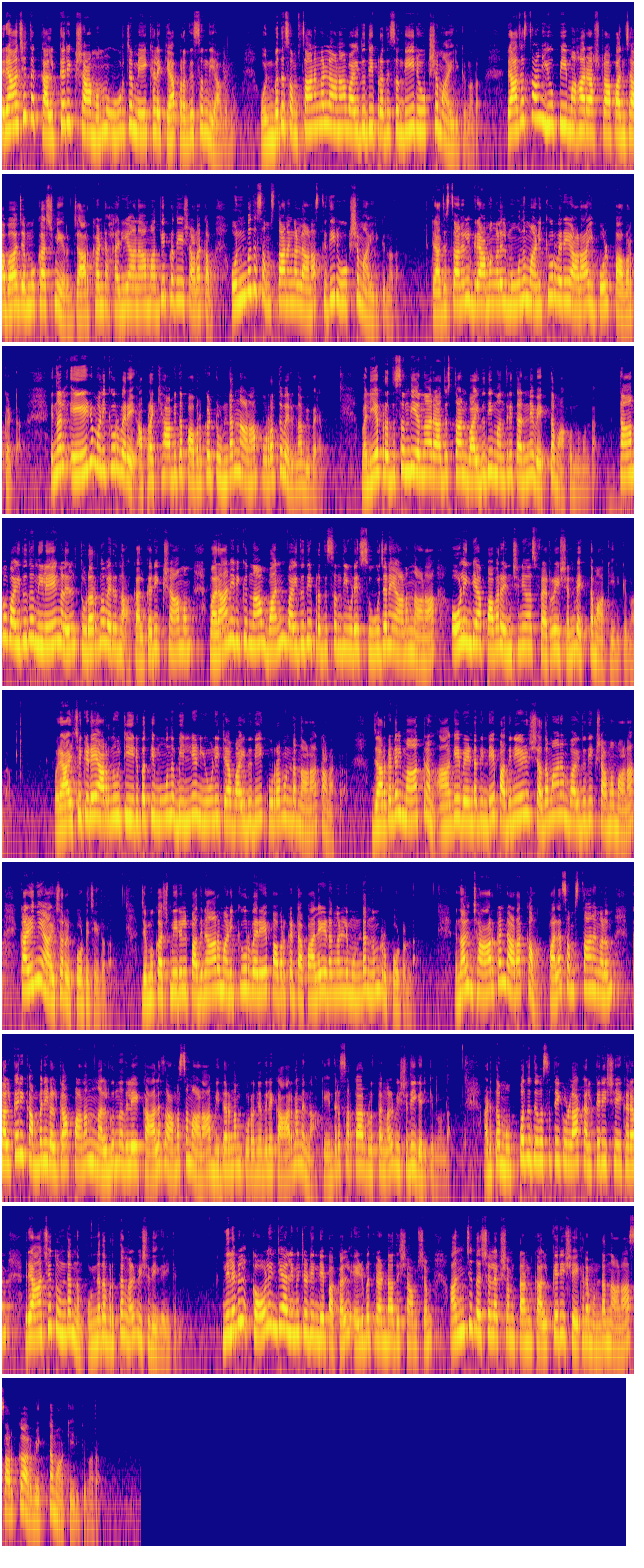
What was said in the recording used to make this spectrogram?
രാജ്യത്തെ കൽക്കരി ക്ഷാമം ഊർജ മേഖലയ്ക്ക് പ്രതിസന്ധിയാകുന്നു. ഒൻപത് സംസ്ഥാനങ്ങളിലാണ് വൈദ്യുതി പ്രതിസന്ധി രൂക്ഷമായിരിക്കുന്നത്. രാജസ്ഥാൻ യു പി മഹാരാഷ്ട്ര പഞ്ചാബ് ജമ്മു കാശ്മീർ ജാർഖണ്ഡ് ഹരിയാന മധ്യപ്രദേശ് അടക്കം ഒൻപത് സംസ്ഥാനങ്ങളിലാണ് സ്ഥിതി രൂക്ഷമായിരിക്കുന്നത്. രാജസ്ഥാനിൽ ഗ്രാമങ്ങളിൽ മൂന്ന് മണിക്കൂർ വരെയാണ് ഇപ്പോൾ പവർ കട്ട്. എന്നാൽ ഏഴ് മണിക്കൂർ വരെ അപ്രഖ്യാപിത പവർ കട്ട് ഉണ്ടെന്നാണ് പുറത്തു വരുന്ന വിവരം. വലിയ പ്രതിസന്ധി എന്ന രാജസ്ഥാൻ വൈദ്യുതി മന്ത്രി തന്നെ വ്യക്തമാക്കുന്നുമുണ്ട്. താപവൈദ്യുത നിലയങ്ങളിൽ തുടർന്നു വരുന്ന കൽക്കരി ക്ഷാമം വരാനിരിക്കുന്ന വൻ വൈദ്യുതി പ്രതിസന്ധിയുടെ സൂചനയാണെന്നാണ് all India power engineers federation വ്യക്തമാക്കിയിരിക്കുന്നത്. ഒരാഴ്ചക്കിടെ അറുന്നൂറ്റി ഇരുപത്തി മൂന്ന് ബില്യൺ യൂണിറ്റ് വൈദ്യുതി കുറവുണ്ടെന്നാണ് കണക്ക്. ജാർഖണ്ഡിൽ മാത്രം ആകെ വേണ്ടതിന്റെ പതിനേഴ് ശതമാനം വൈദ്യുതി ക്ഷാമമാണ് കഴിഞ്ഞയാഴ്ച റിപ്പോർട്ട് ചെയ്തത്. ജമ്മു കാശ്മീരിൽ പതിനാറ് മണിക്കൂർ വരെ പവർ കട്ട് പലയിടങ്ങളിലും ഉണ്ടെന്നും റിപ്പോർട്ടുണ്ട്. എന്നാൽ ജാർഖണ്ഡ് അടക്കം പല സംസ്ഥാനങ്ങളും കൽക്കരി കമ്പനികൾക്ക് പണം നൽകുന്നതിലെ കാലതാമസമാണ് വിതരണം കുറഞ്ഞതിലെ കാരണമെന്ന് കേന്ദ്ര സർക്കാർ വൃത്തങ്ങൾ വിശദീകരിക്കുന്നുണ്ട്. അടുത്ത മുപ്പത് ദിവസത്തേക്കുള്ള കൽക്കരി ശേഖരം രാജ്യത്തുണ്ടെന്നും ഉന്നത വൃത്തങ്ങൾ വിശദീകരിക്കുന്നു. നിലവിൽ കോൾ ഇന്ത്യ ലിമിറ്റഡിന്റെ പക്കൽ എഴുപത്തിരണ്ട് ദശാംശം അഞ്ച് ദശലക്ഷം ടൺ കൽക്കരി ശേഖരമുണ്ടെന്നാണ് സർക്കാർ വ്യക്തമാക്കിയിരിക്കുന്നത്.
